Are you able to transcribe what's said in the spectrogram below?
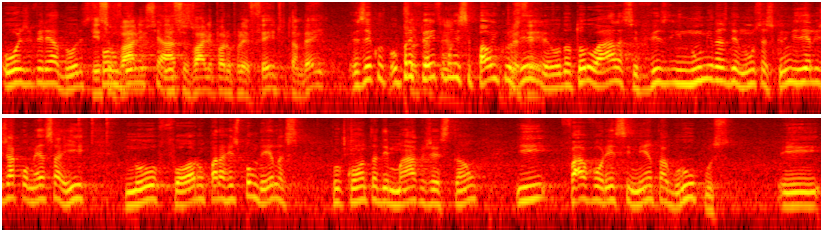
hoje vereadores, isso foram vale, denunciados. Isso vale para o prefeito também? Execu... O prefeito municipal, inclusive, o, prefeito. o doutor Wallace, fez inúmeras denúncias crimes e ele já começa a ir no fórum para respondê-las por conta de má gestão e favorecimento a grupos. E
